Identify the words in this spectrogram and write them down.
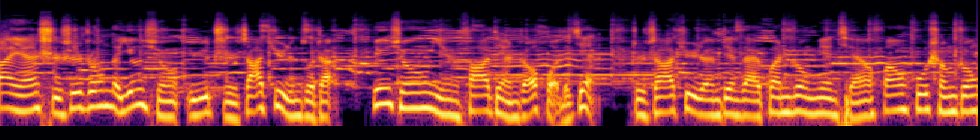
扮演史诗中的英雄与纸扎巨人作战，英雄引发点着火的剑，纸扎巨人便在观众面前欢呼声中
